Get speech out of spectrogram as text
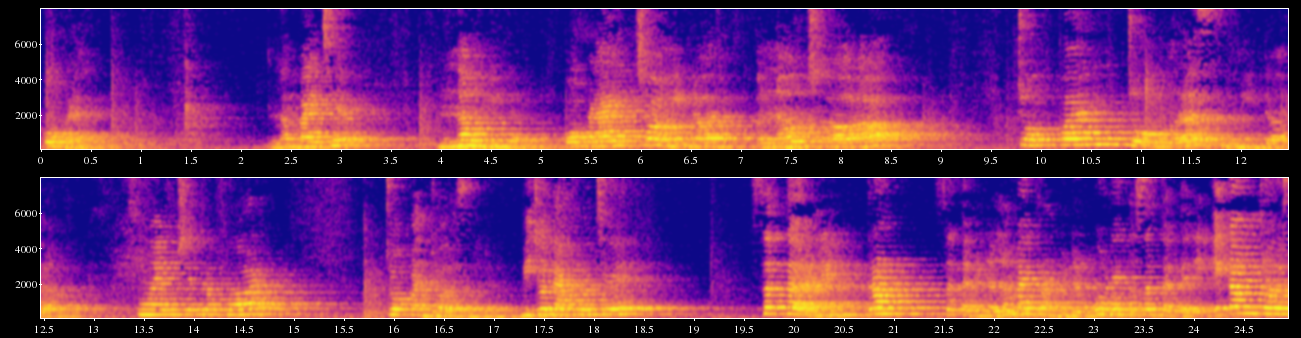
પહોળાઈ. લંબાઈ છે 9 મીટર. પહોળાઈ 6 મીટર. તો 9 6 ચોપન ચોરસ મીટર. શું આવ્યું ક્ષેત્રફળ? ચોપન ચોરસ મીટર. બીજો દાખલો છે 17 અને 3 17 મીટર લંબાઈ ત્રણ મીટર પહોળાઈ તો 17 તેરી 51 ચોરસ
